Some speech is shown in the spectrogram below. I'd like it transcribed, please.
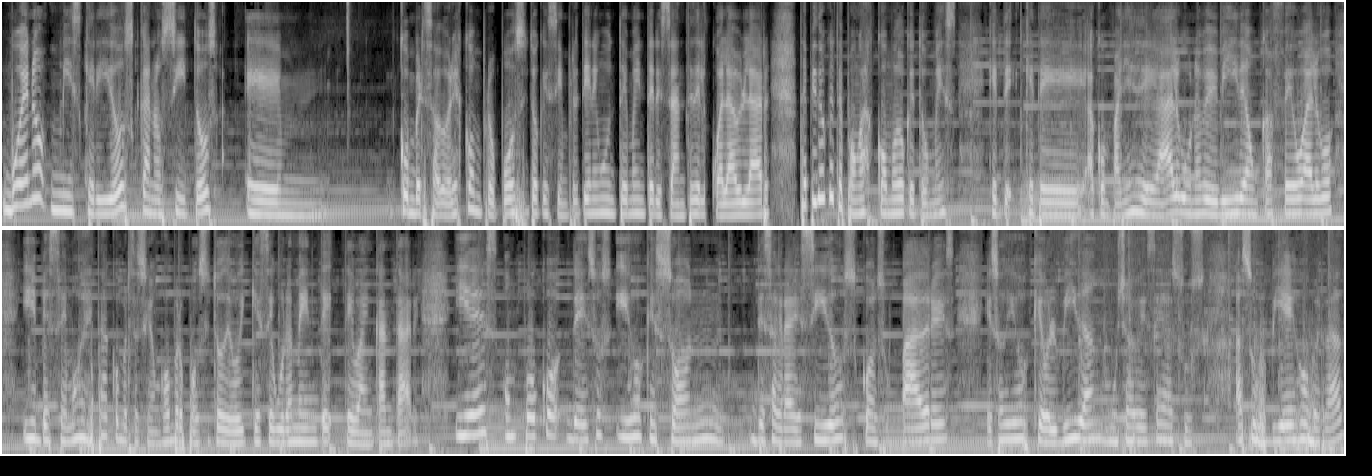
Bueno, mis queridos canositos, eh, conversadores con propósito que siempre tienen un tema interesante del cual hablar. Te pido que te pongas cómodo, que tomes, que te, que te acompañes de algo, una bebida, un café o algo y empecemos esta conversación con propósito de hoy que seguramente te va a encantar. Y es un poco de esos hijos que son desagradecidos con sus padres, esos hijos que olvidan muchas veces a sus, a sus viejos, ¿verdad?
